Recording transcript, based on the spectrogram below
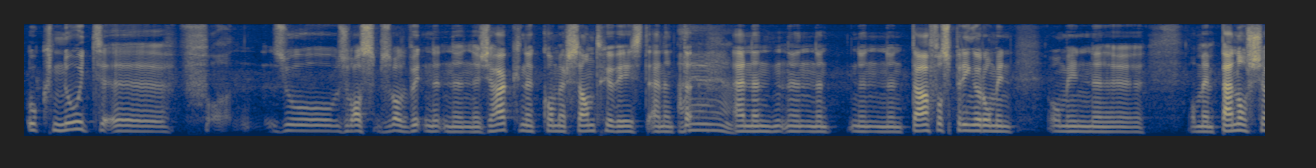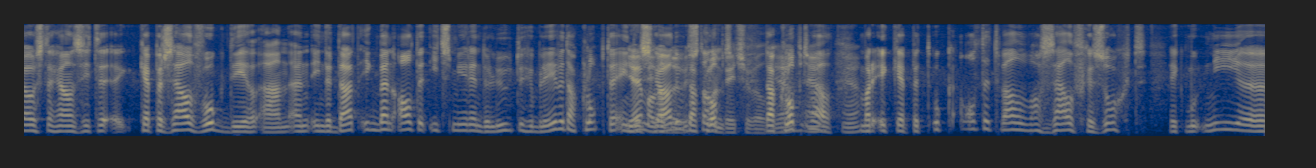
ook nooit zo, zoals, zoals een, een, een Jacques, een commerçant geweest en een, ta- Ah, ja, ja. en een, een, een, tafelspringer om in, om in, eh, om in panelshows te gaan zitten. Ik heb er zelf ook deel aan. En inderdaad, ik ben altijd iets meer in de luwte gebleven. Dat klopt, hè, in ja, de schaduw. Dat klopt. beetje wel. Dat klopt wel. Maar ik heb het ook altijd wel wat zelf gezocht. Ik moet niet eh,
